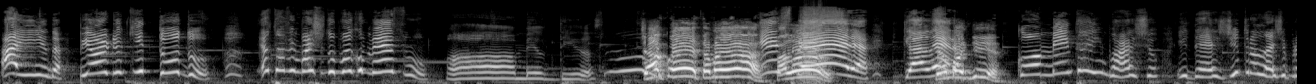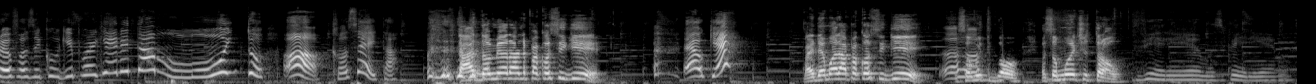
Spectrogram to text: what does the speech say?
ainda. Pior do que tudo. Eu tava embaixo do banco mesmo. Oh, meu Deus. Tchau, Coelho! Até amanhã! Falou! Espera! Um Galera, comenta aí embaixo ideias de trollagem pra eu fazer com o Gui, porque ele tá muito... Ó, cansei, tá? Tá demorando pra conseguir! É o quê? Vai demorar pra conseguir! Eu sou muito bom. Eu sou muito troll. Veremos, veremos.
